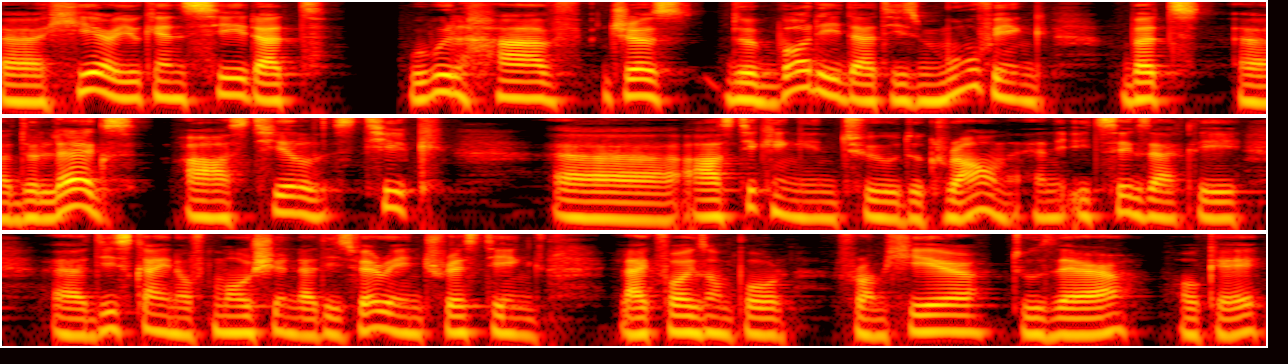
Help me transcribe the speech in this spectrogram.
uh, here you can see that we will have just the body that is moving but uh, the legs are still stick uh, are sticking into the ground. And it's exactly uh, this kind of motion that is very interesting. Like for example from here to there okay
